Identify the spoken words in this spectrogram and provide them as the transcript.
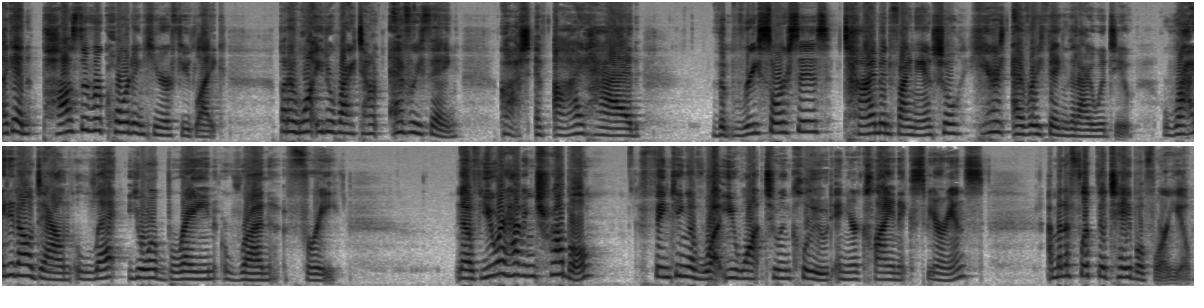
Again, pause the recording here if you'd like, but I want you to write down everything. Gosh, if I had the resources, time, and financial, here's everything that I would do. Write it all down. Let your brain run free. Now, if you are having trouble thinking of what you want to include in your client experience, I'm going to flip the table for you.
